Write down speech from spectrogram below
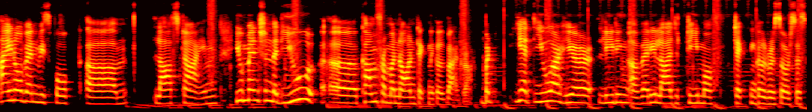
I know when we spoke um, last time, you mentioned that you uh, come from a non technical background, but yet you are here leading a very large team of technical resources.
